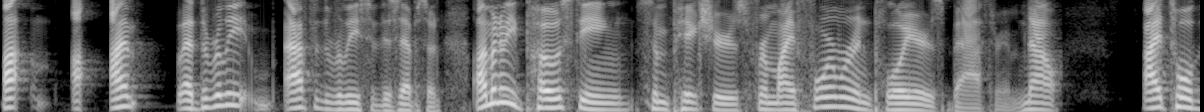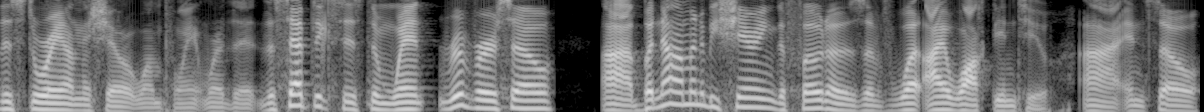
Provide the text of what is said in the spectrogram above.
I, I, I'm at the really after the release of this episode, I'm going to be posting some pictures from my former employer's bathroom. Now, I told this story on the show at one point where the, the septic system went reverso, uh, but now I'm going to be sharing the photos of what I walked into. Uh, and so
